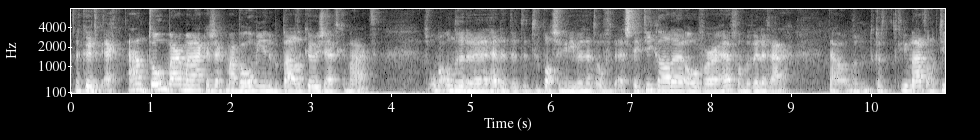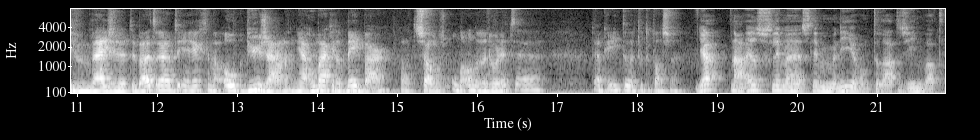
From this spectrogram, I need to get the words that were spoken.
Dan kun je het ook echt aantoonbaar maken, zeg maar, waarom je een bepaalde keuze hebt gemaakt. Dus onder andere de, hè, de, de, toepassingen die we net over de esthetiek hadden, over hè, van we willen graag nou, op een klimaatadaptieve wijze de buitenruimte inrichten, maar ook duurzaam. En ja, hoe maak je dat meetbaar? Dat zou dus onder andere door dit uh, de MKI toe, te passen. Ja, nou, heel slimme, slimme manier om te laten zien wat,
